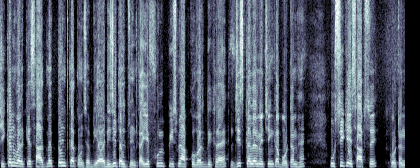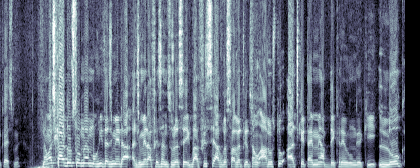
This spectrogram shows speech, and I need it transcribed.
चिकन वर्क के साथ में प्रिंट का कॉन्सेप्ट दिया हुआ डिजिटल प्रिंट का। ये फुल पीस में आपको वर्क दिख रहा है। जिस कलर मैचिंग का बॉटम है, उसी के हिसाब से कॉटन का इसमें। नमस्कार दोस्तों, मैं मोहित अजमेरा अजमेरा फ़ैशन सूरत से एक बार फिर से आपका स्वागत करता हूँ। आप दोस्तों, आज के टाइम में आप देख रहे होंगे कि लोग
